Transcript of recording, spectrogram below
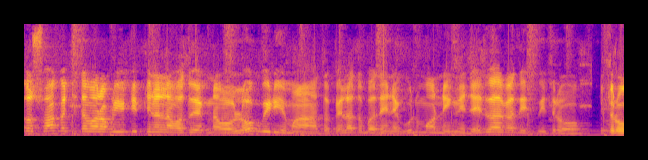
તો સ્વાગત છે તમારું આપણી યુટ્યુબ ચેનલના વધુ એક નવો વ્લોગ વિડીયોમાં. તો પહેલાં તો બધાને ગુડ મોર્નિંગ ને જય દ્વારકાધીશ, મિત્રો. મિત્રો,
